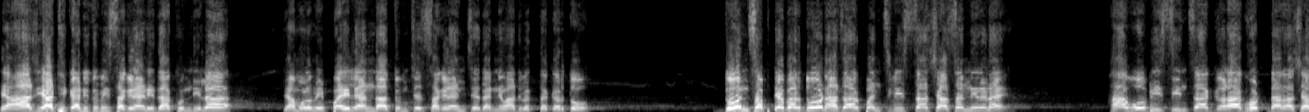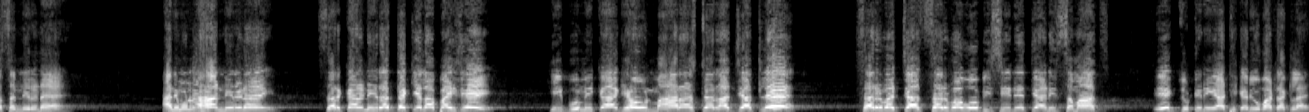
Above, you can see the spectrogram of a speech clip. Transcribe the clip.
हे आज या ठिकाणी तुम्ही सगळ्यांनी दाखवून दिलं. त्यामुळे मी पहिल्यांदा तुमचे सगळ्यांचे धन्यवाद व्यक्त करतो. दोन सप्टेंबर दोन हजार पंचवीसचा शासन निर्णय हा ओबीसींचा गळा घोटणारा शासन निर्णय आहे. आणि म्हणून हा निर्णय सरकारने रद्द केला पाहिजे. ही भूमिका घेऊन महाराष्ट्र राज्यातले सर्वच्या सर्व ओबीसी नेते आणि समाज एकजुटीने या ठिकाणी उभा टाकलाय.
